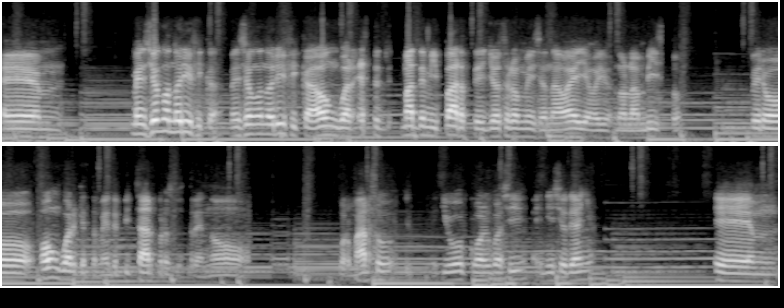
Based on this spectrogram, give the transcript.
Em, mención honorífica, mención honorífica Onward, este, más de mi parte, yo se lo mencionaba a ellos, ellos no lo han visto. Pero Onward, que también es de Pixar, pero se estrenó por marzo, si me equivoco, algo así, a inicio de año. Eh,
